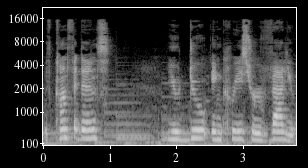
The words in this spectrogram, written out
with confidence, you do increase your value.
